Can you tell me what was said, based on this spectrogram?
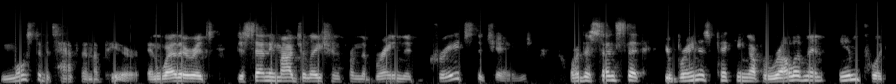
most of it's happening up here. And whether it's descending modulation from the brain that creates the change, or the sense that your brain is picking up relevant input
